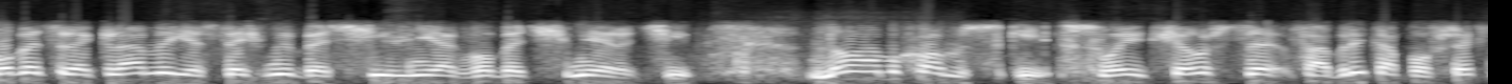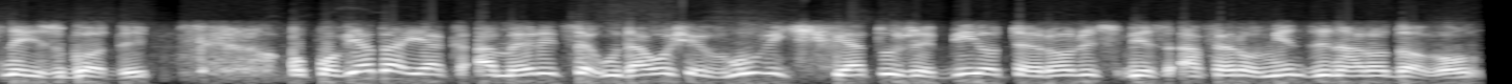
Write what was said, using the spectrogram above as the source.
wobec reklamy jesteśmy bezsilni jak wobec śmierci. Noam Chomski w swojej książce Fabryka Powszechnej Zgody opowiada, jak Ameryce udało się wmówić światu, że bioterroryzm jest aferą międzynarodową,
